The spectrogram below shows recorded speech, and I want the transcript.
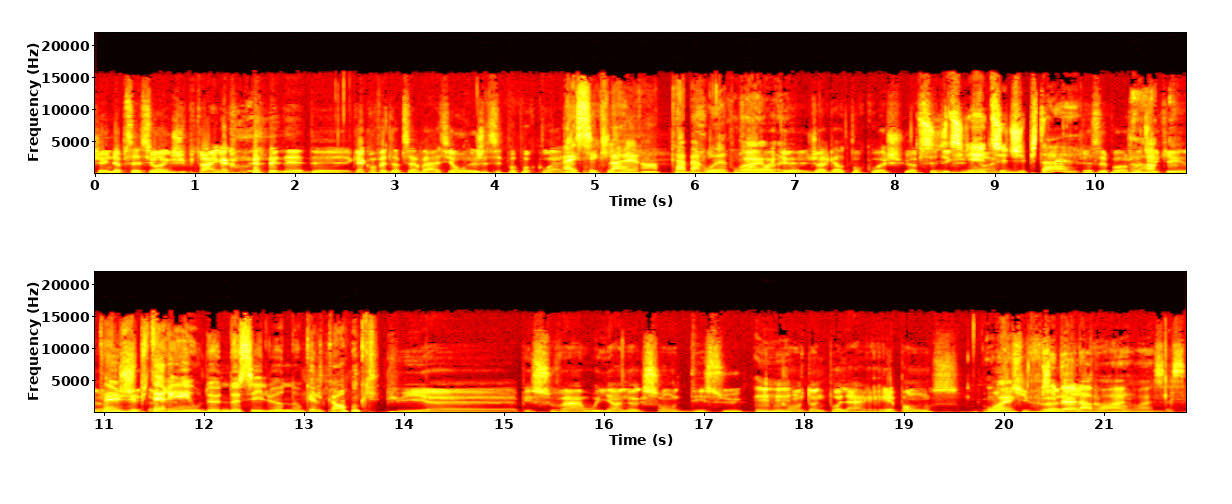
j'ai une obsession avec Jupiter quand on fait de, de- quand on fait de l'observation. Je sais pas pourquoi. là. Hey, c'est clair en Faut, tabarouette. que je regarde pourquoi je suis obsédé avec Tu Jupiter. viens-tu de Jupiter? Je sais pas, je vais Ah. checker. là. T'es un Jupitérien ou d'une de ces lunes ou quelconque? Puis, euh, puis souvent, oui, il y en a qui sont déçus Mhm. qu'on donne pas la réponse Ouais. qu'ils Qui veulent. avoir, ouais, c'est ça.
